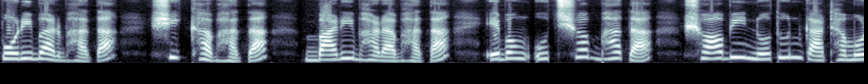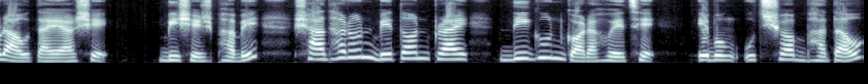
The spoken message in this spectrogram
পরিবার ভাতা, শিক্ষা ভাতা, বাড়ি ভাড়া ভাতা এবং উৎসব ভাতা সবই নতুন কাঠামোর আওতায় আসে। বিশেষভাবে সাধারণ বেতন প্রায় দ্বিগুণ করা হয়েছে এবং উৎসব ভাতাও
